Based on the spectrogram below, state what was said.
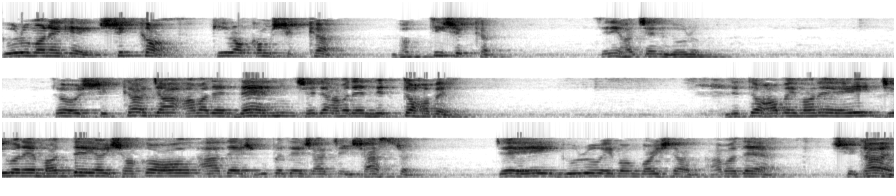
গুরু মানে কে? শিক্ষক। কি রকম শিক্ষা? ভক্তি শিক্ষা। তিনি হচ্ছেন গুরু। তো শিক্ষা যা আমাদের দেন, সেটা আমাদের নিত্য হবে। নিত্য হবে মানে এই জীবনের মধ্যে ওই সকল আদেশ, উপদেশ আছে শাস্ত্র যে এই গুরু এবং বৈষ্ণব আমাদের শেখায়।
